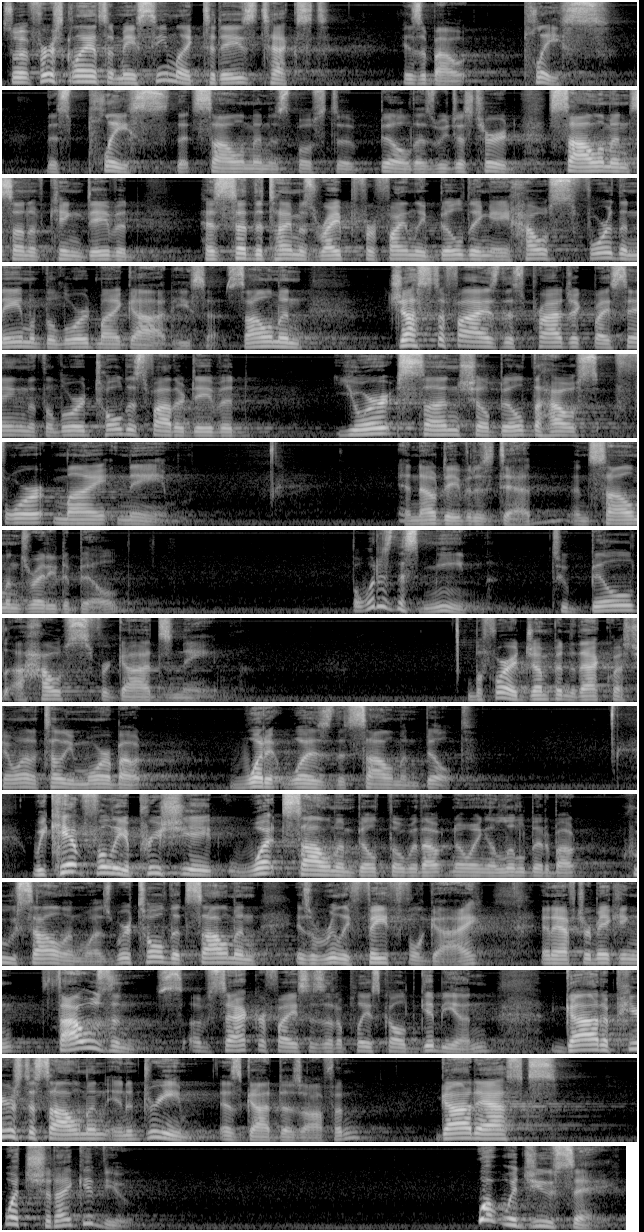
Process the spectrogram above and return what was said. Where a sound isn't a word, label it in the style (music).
So, at first glance, it may seem like today's text is about place, this place that Solomon is supposed to build. As we just heard, Solomon, son of King David, has said the time is ripe for finally building a house for the name of the Lord my God, he says. Solomon justifies this project by saying that the Lord told his father David, Your son shall build the house for my name. And now David is dead, and Solomon's ready to build. But what does this mean, to build a house for God's name? Before I jump into that question, I want to tell you more about what it was that Solomon built. We can't fully appreciate what Solomon built, though, without knowing a little bit about who Solomon was. We're told that Solomon is a really faithful guy, and after making thousands of sacrifices at a place called Gibeon, God appears to Solomon in a dream, as God does often. God asks, What should I give you? What would you say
